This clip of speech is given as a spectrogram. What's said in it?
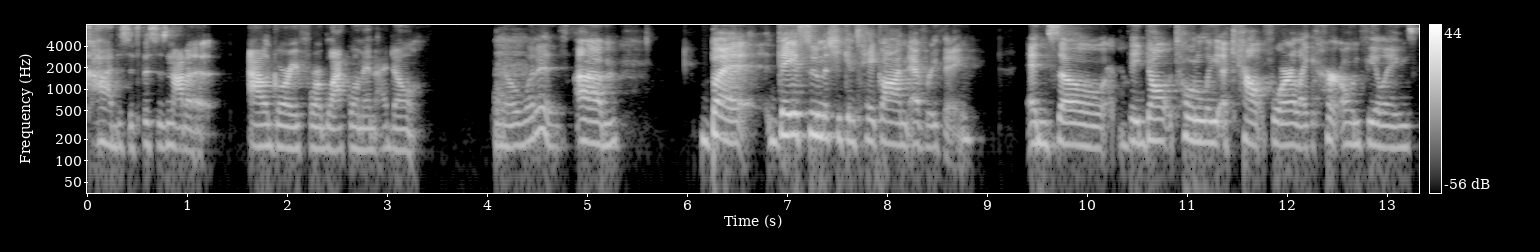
God, this if this is not a allegory for a black woman, I don't know what is. Um, but they assume that she can take on everything and so they don't totally account for like her own feelings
